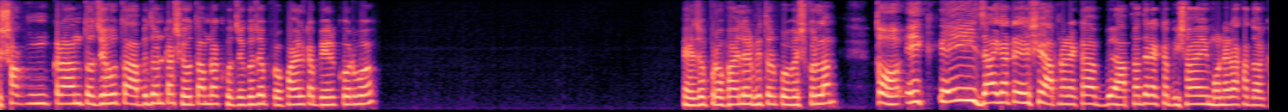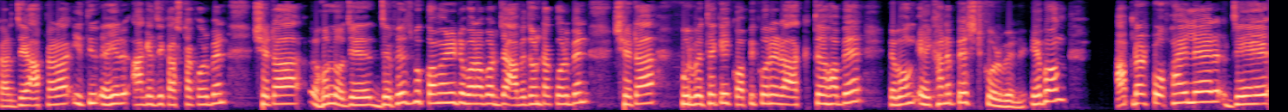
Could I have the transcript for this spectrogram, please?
সংক্রান্ত যেহেতু আবেদনটা, সেহেতু আমরা খুঁজে খুঁজে প্রোফাইলটা বের করব। এই যে প্রোফাইলের ভিতর প্রবেশ করলাম। তো এই এই জায়গাটা এসে আপনার একটা, আপনাদের একটা বিষয় মনে রাখা দরকার যে আপনারা ইতি- এর আগে যে কাজটা করবেন, সেটা হলো যে যে ফেসবুক কমিউনিটি বরাবর যে আবেদনটা করবেন, সেটা পূর্বে থেকেই কপি করে রাখতে হবে এবং এখানে পেস্ট করবেন এবং আপনার প্রোফাইলের যে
